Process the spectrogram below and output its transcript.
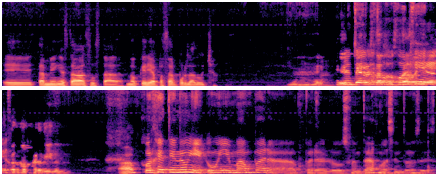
eh, también estaba asustada. No quería pasar por la ducha. El perro está asustado Jorge- ya, está todo perdido. ¿Ah? Jorge tiene un, un imán para, para los fantasmas, entonces.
